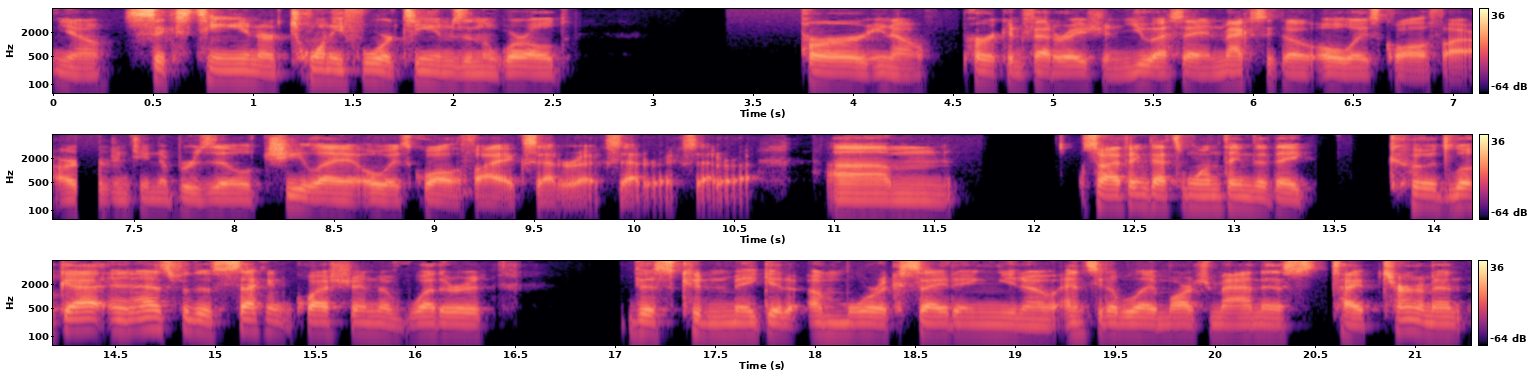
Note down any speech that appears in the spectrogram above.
you know, 16 or 24 teams in the world per, you know, per confederation. USA and Mexico always qualify. Argentina, Brazil, Chile always qualify, et cetera, et cetera, et cetera. Um, so I think that's one thing that they could look at. And as for the second question of whether this could make it a more exciting, you know, NCAA March Madness type tournament,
